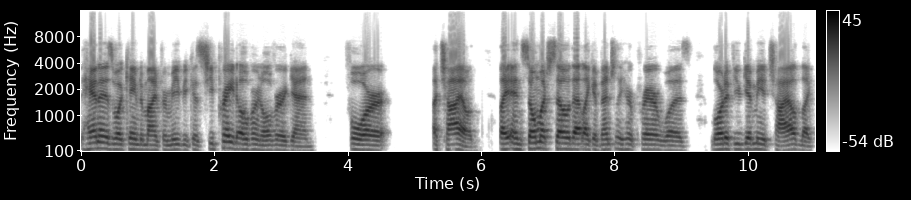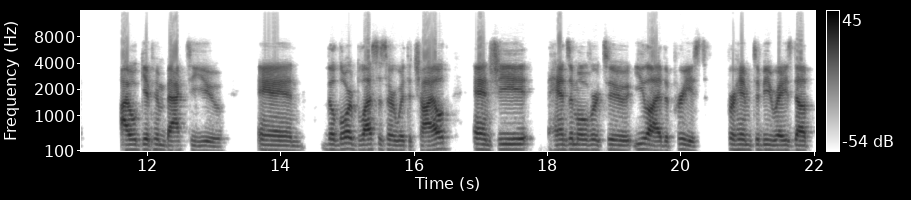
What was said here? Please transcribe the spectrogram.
Hannah is what came to mind for me because she prayed over and over again for a child, like, and so much so that like eventually her prayer was, "Lord, if you give me a child, like, I will give him back to you." And the Lord blesses her with a child, and she hands him over to Eli, the priest, for him to be raised up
